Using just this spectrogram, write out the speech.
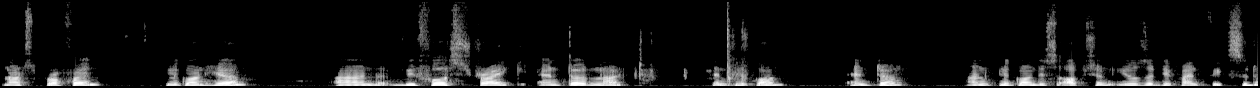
nuts profile. Click on here. And before strike enter nut. Then click on enter and click on this option user defined fixed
